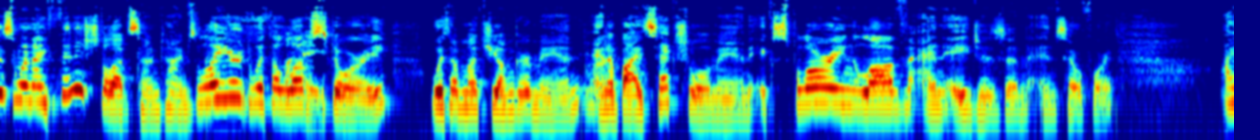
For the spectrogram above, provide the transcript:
is, when I finished Love Sometimes, layered with a love story with a much younger man and a bisexual man, exploring love and ageism and so forth. I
